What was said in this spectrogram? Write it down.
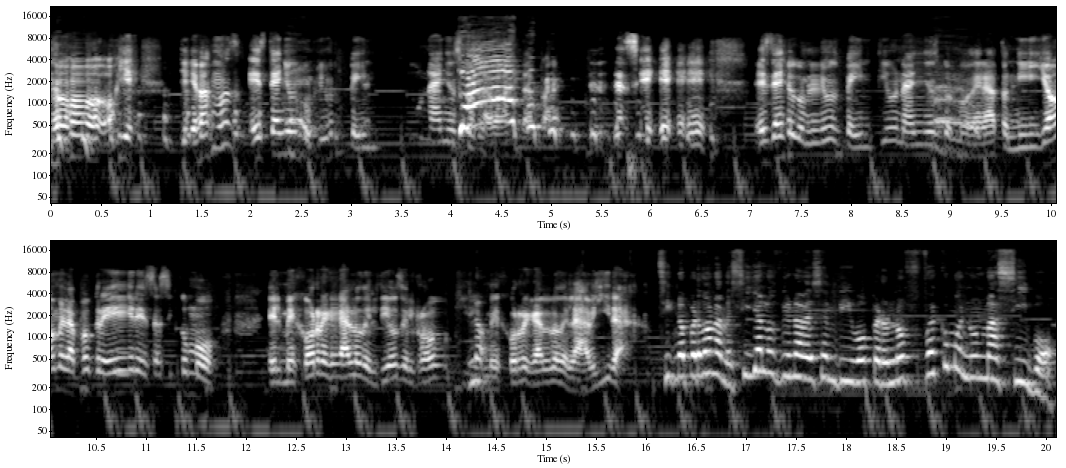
No, oye, llevamos, este año cumplimos 20 años con la banda. Sí. Este año cumplimos 21 años con Moderato. Ni yo me la puedo creer. Es así como el mejor regalo del dios del rock y el mejor regalo de la vida. Sí, no, perdóname. Sí, ya los vi una vez en vivo, pero no fue como en un masivo.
